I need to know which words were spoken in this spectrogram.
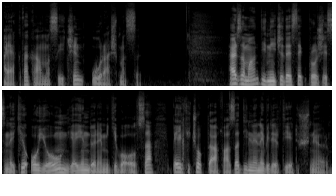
ayakta kalması için uğraşması. Her zaman dinleyici destek projesindeki o yoğun yayın dönemi gibi olsa belki çok daha fazla dinlenebilir diye düşünüyorum.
